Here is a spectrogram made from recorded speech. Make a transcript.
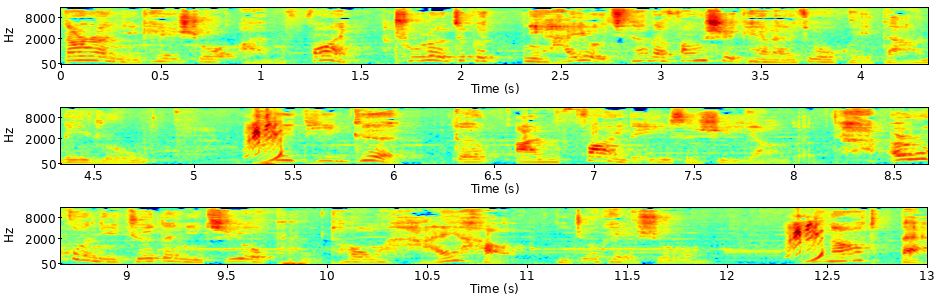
当然，你可以说 “I'm fine”。除了这个，你还有其他的方式可以来做回答，例如 “pretty good” 跟 “I'm fine” 的意思是一样的。而如果你觉得你只有普通还好，你就可以说 “not bad”。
